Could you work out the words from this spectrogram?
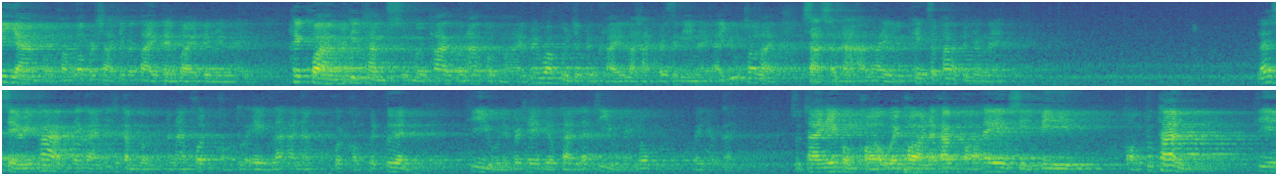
นิยามของคำว่าประชาธิปไตยเต็มใบเป็นยังไง ให้ความยุติธรรมเสมอภาคต่อหน้ากฎหมาย ไม่ว่าคุณจะเป็นใครรหัสไปรษณีย์ไหน อายุเท่าไหร่ศาสนาอะไรหรือเพศสภาพเป็นยังไง และเสรีภาพในการที่จะกำหนดอนาคตของตัวเอง และอนาคตของเพื่อนๆ ที่อยู่ในประเทศเดียวกัน และที่อยู่ในโลกใบเดียวกัน สุดท้ายนี้ผมขออวยพรนะครับ ขอให้ 4 ปีของทุกท่านที่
